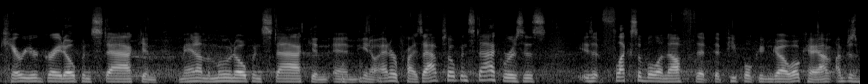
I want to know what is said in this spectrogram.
carrier grade OpenStack and man on the moon OpenStack and, and you know, enterprise apps OpenStack, or is this is it flexible enough that, that people can go, okay, I'm, I'm just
